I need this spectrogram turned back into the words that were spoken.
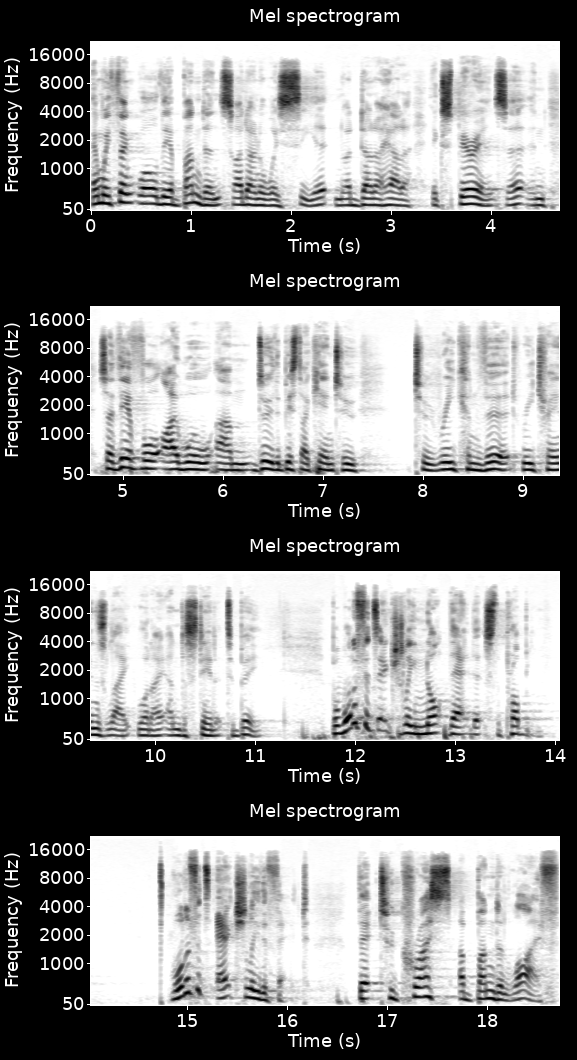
And we think, well, the abundance, I don't always see it and I don't know how to experience it. And so, therefore, I will um, do the best I can to, to reconvert, retranslate what I understand it to be. But what if it's actually not that that's the problem? What if it's actually the fact that to Christ's abundant life,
